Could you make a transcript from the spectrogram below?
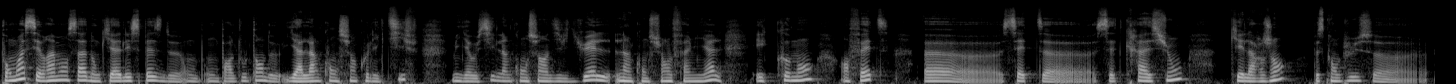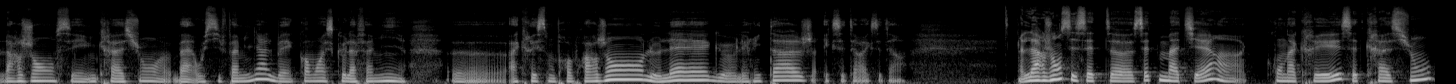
Pour moi, c'est vraiment ça. Donc, il y a l'espèce de. On, parle tout le temps de. Il y a l'inconscient collectif, mais il y a aussi l'inconscient individuel, l'inconscient familial, et comment, en fait, cette, cette création, qui est l'argent, parce qu'en plus, euh, l'argent, c'est une création euh, bah, aussi familiale. Ben, comment est-ce que la famille euh, a créé son propre argent, le legs, l'héritage, etc. etc. L'argent, c'est cette, cette matière qu'on a créée, cette création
